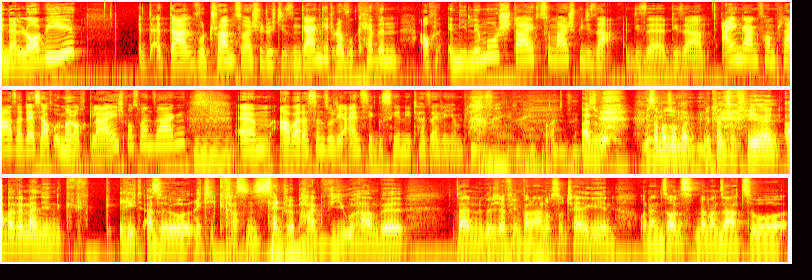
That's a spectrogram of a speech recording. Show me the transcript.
in der Lobby, da, wo Trump zum Beispiel durch diesen Gang geht oder wo Kevin auch in die Limo steigt zum Beispiel, dieser, dieser, dieser Eingang vom Plaza, der ist ja auch immer noch gleich, muss man sagen. Mhm. Ähm, aber das sind so die einzigen Szenen, die tatsächlich im Plaza gezeigt worden sind. Also ich sag mal so, man, wir können es empfehlen, aber wenn man den also richtig krassen Central Park View haben will, dann würde ich auf jeden Fall ein anderes Hotel gehen. Und ansonsten, wenn man sagt so,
